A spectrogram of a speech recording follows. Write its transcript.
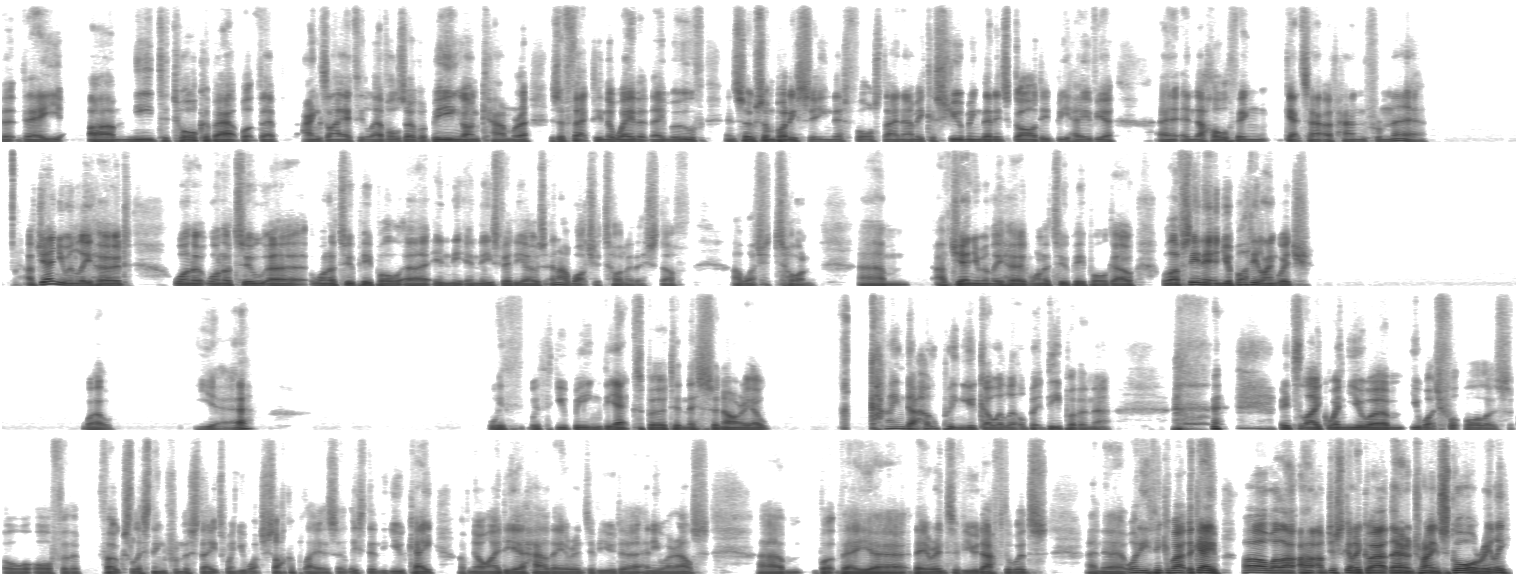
that they um, need to talk about but their anxiety levels over being on camera is affecting the way that they move. And so somebody seeing this force dynamic assuming that it's guarded behavior and, and the whole thing gets out of hand from there. I've genuinely heard one or one or two uh, one or two people uh, in the in these videos, and I watch a ton of this stuff. I watch a ton. Um, I've genuinely heard one or two people go, "Well, I've seen it in your body language." Well, yeah. With with you being the expert in this scenario, kind of hoping you go a little bit deeper than that. it's like when you um you watch footballers or or for the folks listening from the states when you watch soccer players at least in the uk i've no idea how they are interviewed uh, anywhere else. Um, but they uh, they are interviewed afterwards. And uh, what do you think about the game? Oh well I, i'm just going to go out there and try and score really.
